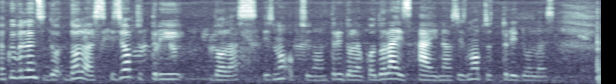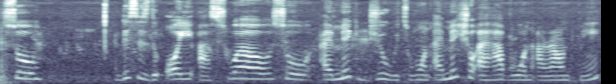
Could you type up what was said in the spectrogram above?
equivalent to dollars. Is it up to three dollars? It's not up to now three dollars because dollar is high now so it's not up to three dollars. So this is the oil as well. So i make do with one. I make sure i have one around me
